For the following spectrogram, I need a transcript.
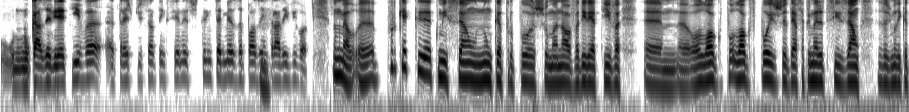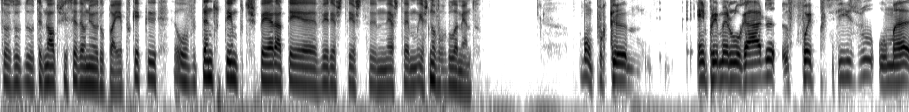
no caso da diretiva, a transposição tem que ser nesses 30 meses após a hum. entrada em vigor. Nuno Melo, uh, porquê é que a Comissão nunca propôs uma nova diretiva uh, ou logo, logo depois dessa primeira decisão de 2014 do, do Tribunal de Justiça da União Europeia? Porquê é que houve tanto tempo de espera até haver este, este, este, este novo regulamento? Bom, porque em primeiro lugar, foi preciso uma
